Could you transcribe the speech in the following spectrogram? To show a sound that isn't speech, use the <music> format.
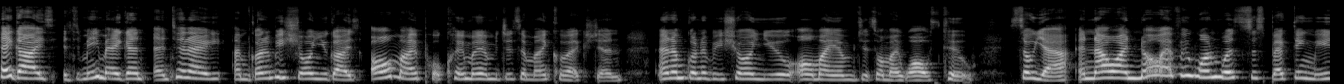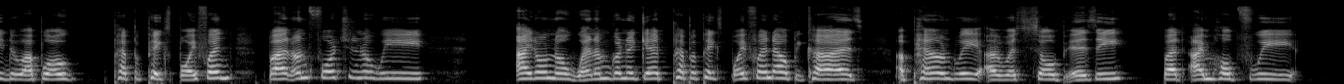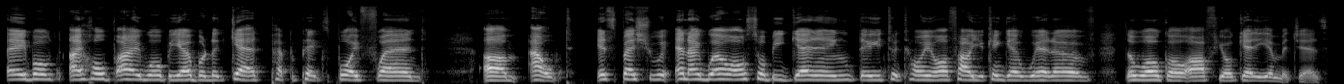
Hey guys, it's me Megan and today I'm going to be showing you guys all my Proclaimer images in my collection and I'm going to be showing you all my images on my walls too. So yeah, and now I know everyone was suspecting me to upload Peppa Pig's boyfriend, but unfortunately I don't know when I'm going to get Peppa Pig's boyfriend out because apparently I was so busy, but I'm hopefully able I hope I will be able to get Peppa Pig's boyfriend um out. Especially and I will also be getting the tutorial of how you can get rid of the logo off your Getty images.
